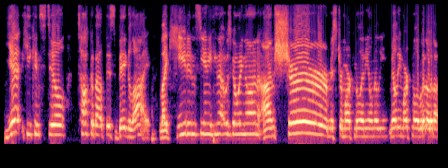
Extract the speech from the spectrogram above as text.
Yet he can still talk about this big lie. Like he didn't see anything that was going on. I'm sure Mr. Mark Millennial Millie, Millie Mark Millie. Blah, blah, blah.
